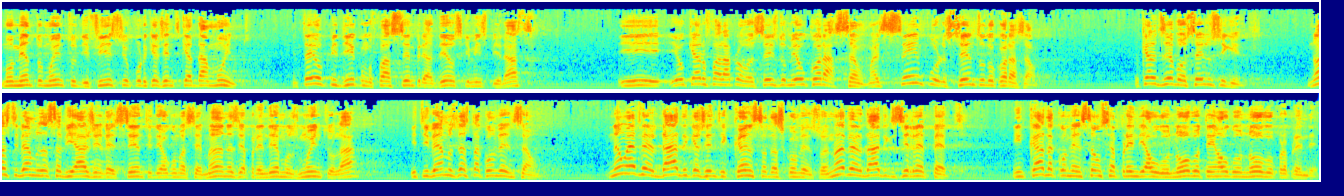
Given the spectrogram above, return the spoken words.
momento muito difícil porque a gente quer dar muito. Então eu pedi, como faço sempre a Deus, que me inspirasse e eu quero falar para vocês do meu coração, mas 100% do coração. Eu quero dizer a vocês o seguinte: nós tivemos essa viagem recente de algumas semanas e aprendemos muito lá e tivemos esta convenção. Não é verdade que a gente cansa das convenções, não é verdade que se repete. Em cada convenção se aprende algo novo, tem algo novo para aprender,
